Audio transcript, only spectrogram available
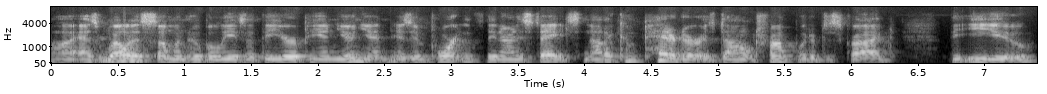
uh, as well as mm-hmm. someone who believes that the European Union is important for the United States, not a competitor as Donald Trump would have described the EU,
